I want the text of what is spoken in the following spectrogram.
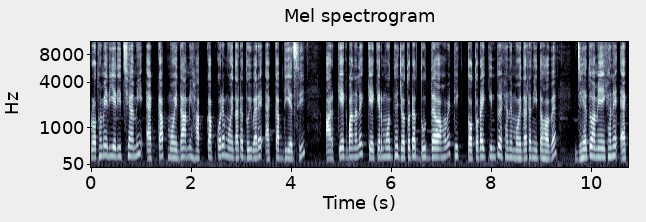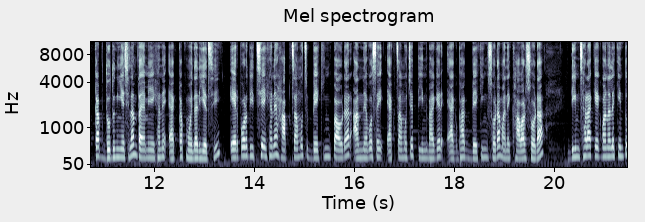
প্রথমে দিয়ে দিচ্ছি আমি এক কাপ ময়দা। আমি হাফ কাপ করে ময়দাটা দুইবারে এক কাপ দিয়েছি। আর কেক বানালে কেকের মধ্যে যতটা দুধ দেওয়া হবে ঠিক ততটাই কিন্তু এখানে ময়দাটা নিতে হবে। যেহেতু আমি এখানে এক কাপ দুধ নিয়েছিলাম, তাই আমি এখানে এক কাপ ময়দা দিয়েছি। এরপর দিচ্ছি এখানে হাফ চামচ বেকিং পাউডার আর নেব সেই এক চামচের তিন ভাগের এক ভাগ বেকিং সোডা মানে খাবার সোডা। ডিম ছাড়া কেক বানালে কিন্তু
